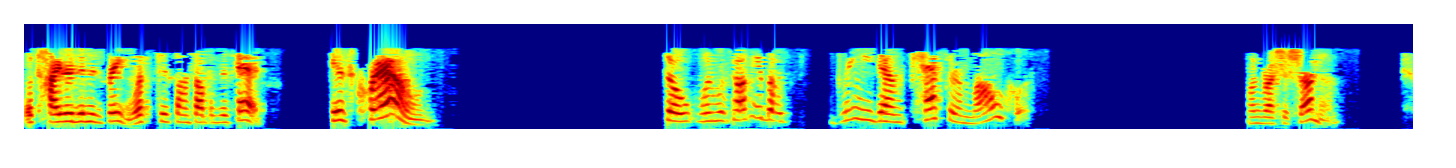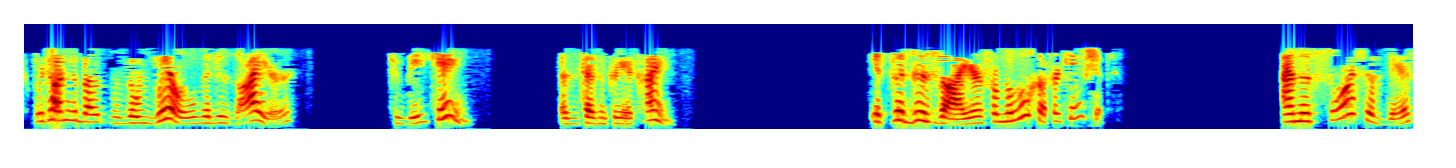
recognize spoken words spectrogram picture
What's higher than his brain? What's this on top of his head? His crown. So when we're talking about bringing down Keter Malchus on Rosh Hashanah, we're talking about the will, the desire to be king, as it says in Etz Chaim. It's the desire for Malucha, for kingship. And the source of this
